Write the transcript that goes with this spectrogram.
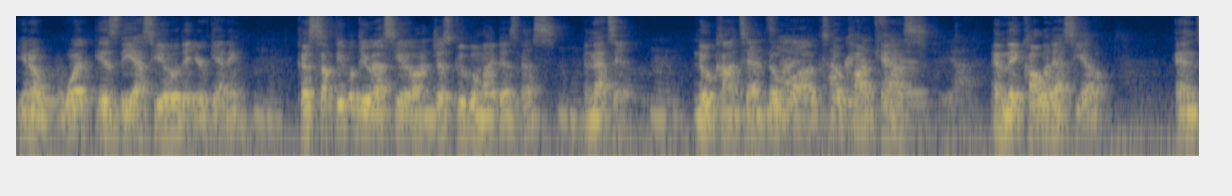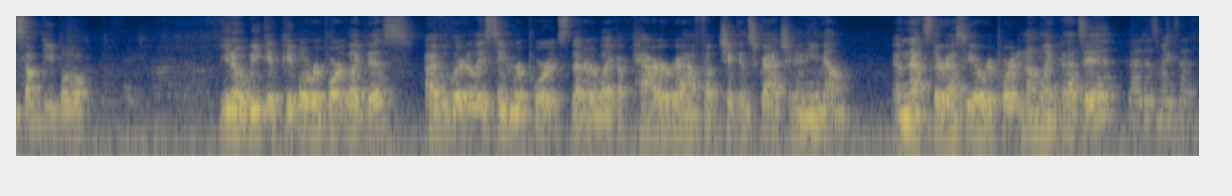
you know, what is the SEO that you're getting? Because some people do SEO on just Google My Business, Mhm. and that's it. Mm. No content, It's no blogs, no podcasts Yeah. and they call it SEO. And some people, you know, we get people a report like this. I've literally seen reports that are like a paragraph of chicken scratch in an email, and that's their SEO report. And I'm like, that's it? That doesn't make sense.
